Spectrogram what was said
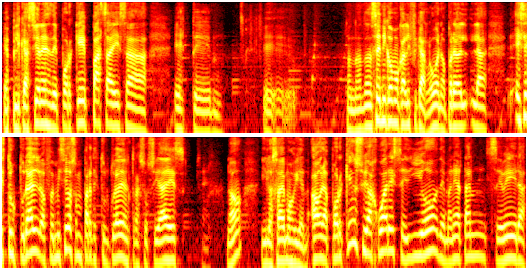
explicaciones de por qué pasa esa, este, eh, no, no- no sé ni cómo calificarlo, bueno, pero la- es estructural, los femicidios son parte estructural de nuestras sociedades, ¿no? Y lo sabemos bien. Ahora, ¿por qué en Ciudad Juárez se dio de manera tan severa,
